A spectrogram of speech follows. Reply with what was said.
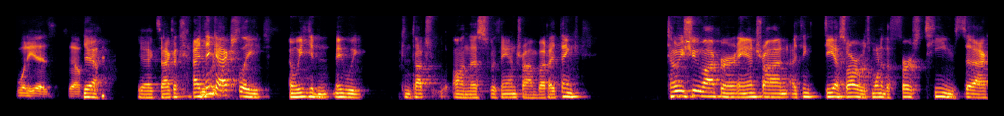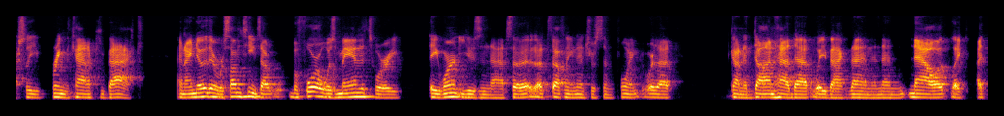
what he is. So yeah, yeah, exactly. I think actually, and we can maybe we can touch on this with Antron, but I think Tony Schumacher and Antron, I think DSR was one of the first teams to actually bring the canopy back. And I know there were some teams that before it was mandatory, they weren't using that. So that's definitely an interesting point where that kind of Don had that way back then. And then now, like I,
